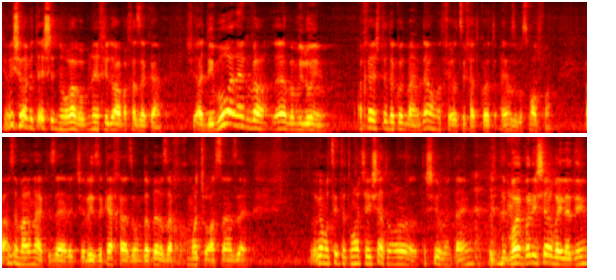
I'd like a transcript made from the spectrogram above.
כי מי שאוהב את אשת נעוריו או בני יחידו אהבה חזקה, שהדיבור עליהם כבר, זה במילואים, אחרי שתי דקות בעמדה הוא מתחיל להוציא לך את כל, היום זה בסמארטפון. פעם זה מארנק, זה הילד שלי, זה ככה, זה הוא מדבר, זה החוכמות שהוא עשה, זה... הוא גם מוציא את התמונות של האישה, אתה אומר לו, תשאיר בינתיים, בוא, בוא נשאר בילדים.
